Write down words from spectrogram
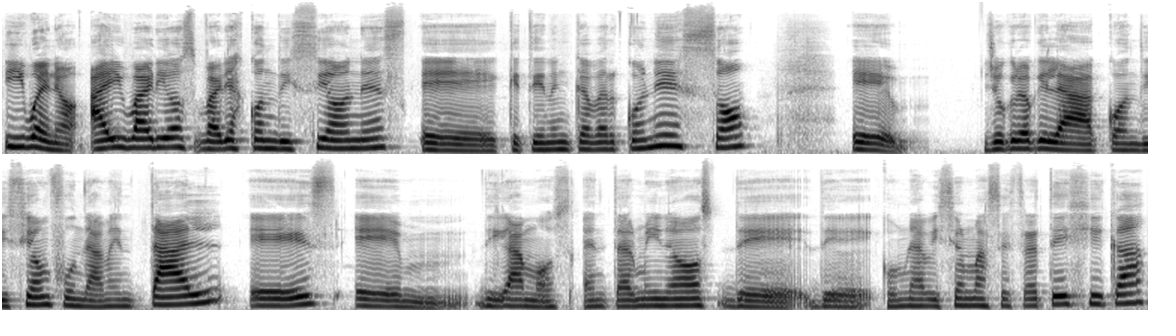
y bueno, hay varios, varias condiciones eh, que tienen que ver con eso. Eh, yo creo que la condición fundamental es, digamos, en términos de, de, con una visión más estratégica,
